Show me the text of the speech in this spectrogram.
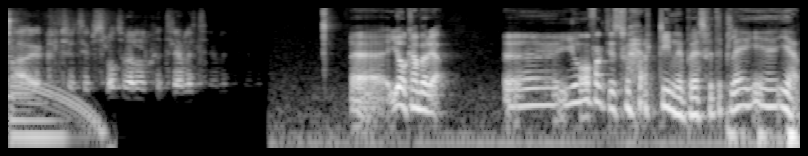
Ja, kulturtips låter väl skittrevligt. Eh, jag kan börja. Eh, jag har faktiskt varit inne på SVT Play eh, igen.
